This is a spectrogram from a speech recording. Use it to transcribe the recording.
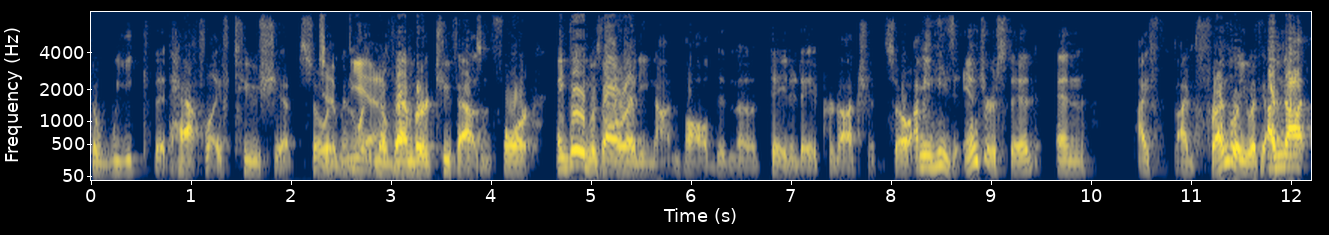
the week that Half Life Two shipped, so it would have been yeah. like November 2004. And Gabe was already not involved in the day to day production. So I mean, he's interested, and I I'm friendly with. I'm not.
